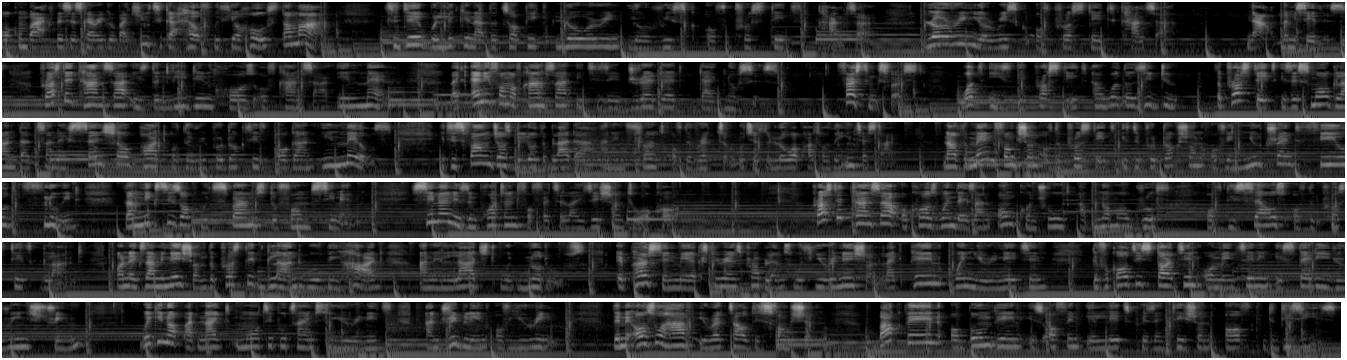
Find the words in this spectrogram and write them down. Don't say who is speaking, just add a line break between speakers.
welcome back. This is Carigo by Cutica Health with your host, Aman. Today we're looking at the topic lowering your risk of prostate cancer. Lowering your risk of prostate cancer. Now, let me say this prostate cancer is the leading cause of cancer in men. Like any form of cancer, it is a dreaded diagnosis. First things first, what is a prostate and what does it do? The prostate is a small gland that's an essential part of the reproductive organ in males. It is found just below the bladder and in front of the rectum, which is the lower part of the intestine. Now, the main function of the prostate is the production of a nutrient filled fluid that mixes up with sperms to form semen. Semen is important for fertilization to occur. Prostate cancer occurs when there is an uncontrolled abnormal growth of the cells of the prostate gland. On examination, the prostate gland will be hard and enlarged with nodules. A person may experience problems with urination, like pain when urinating, difficulty starting or maintaining a steady urine stream, waking up at night multiple times to urinate, and dribbling of urine. They may also have erectile dysfunction. Back pain or bone pain is often a late presentation of the disease.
